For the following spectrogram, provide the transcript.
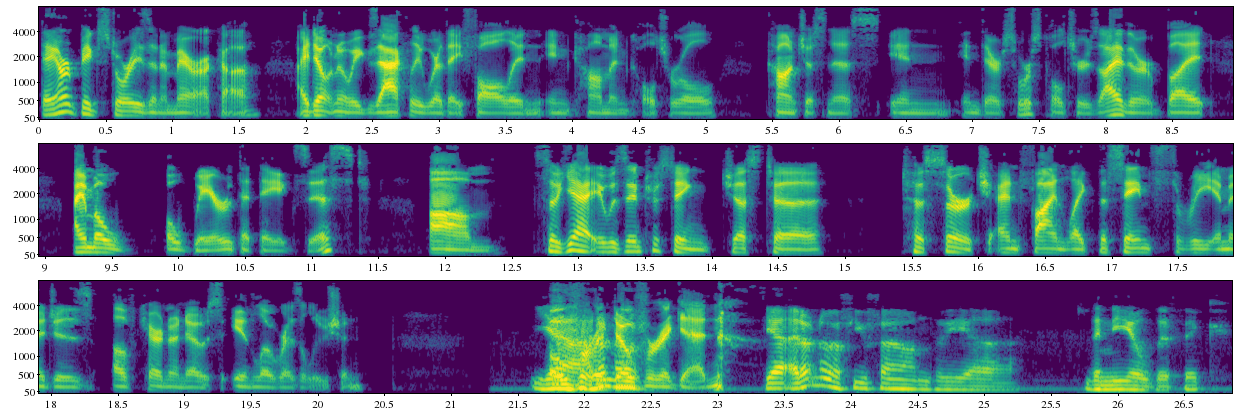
they aren't big stories in America. I don't know exactly where they fall in, in common cultural consciousness in, in their source cultures either, but I'm a, aware that they exist. Um, so yeah, it was interesting just to to search and find like the same three images of Cernunnos in low resolution. Yeah, over and over again. Yeah, I don't know if you found the uh, the Neolithic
